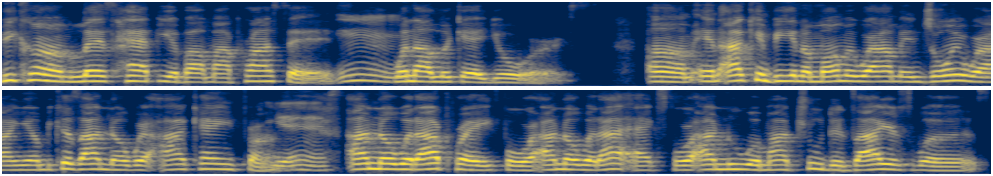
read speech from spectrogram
become less happy about my process mm. when I look at yours. Um, and I can be in a moment where I'm enjoying where I am because I know where I came from. Yes. I know what I prayed for. I know what I asked for. I knew what my true desires was.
